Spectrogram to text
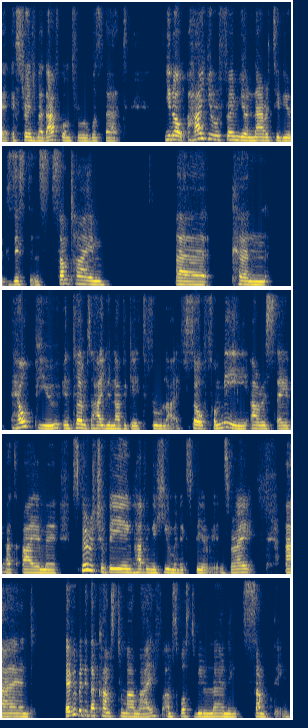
uh, estrangement i've gone through was that you know how you reframe your narrative your existence sometime uh, can help you in terms of how you navigate through life. So for me i would say that i am a spiritual being having a human experience right? And everybody that comes to my life i'm supposed to be learning something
